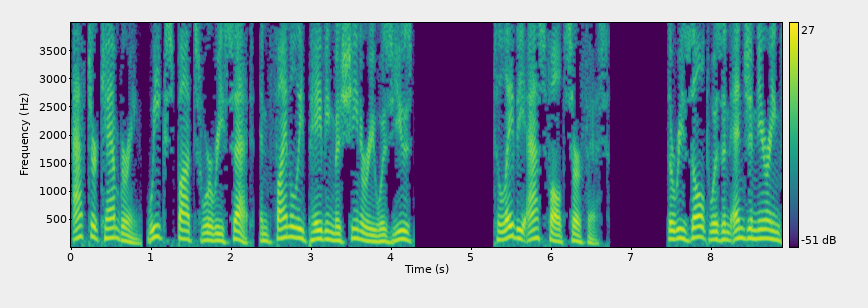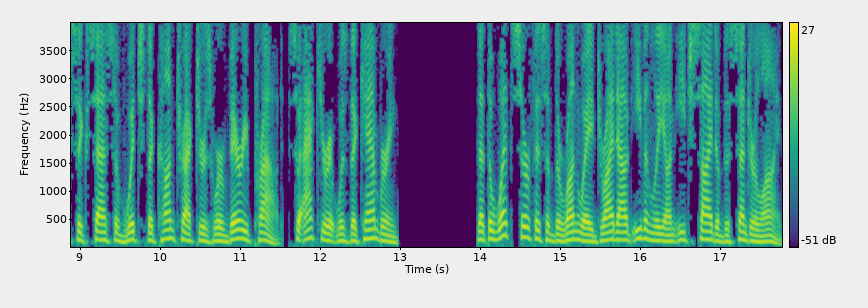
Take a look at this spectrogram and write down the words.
After cambering, weak spots were reset, and finally paving machinery was used, to lay the asphalt surface. The result was an engineering success of which the contractors were very proud, so accurate was the cambering that the wet surface of the runway dried out evenly on each side of the center line.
